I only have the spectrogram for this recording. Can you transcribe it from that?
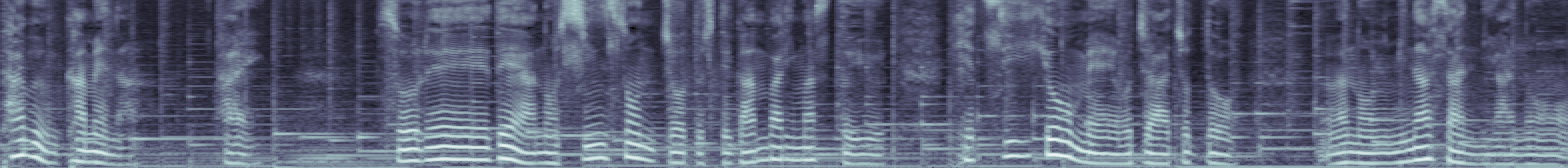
多分亀な。はい。それであの新村長として頑張りますという決意表明をじゃあちょっとあの皆さんにあの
